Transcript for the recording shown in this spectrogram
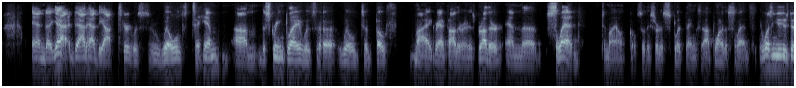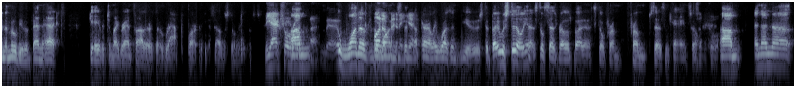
and uh, yeah, Dad had the Oscar. It was willed to him. Um, the screenplay was uh, willed to both my grandfather and his brother, and the sled to my uncle. So they sort of split things up. One of the sleds. It wasn't used in the movie, but Ben Hecht gave it to my grandfather at the wrap party. That's how the story goes. The actual um, one of the one ones of many, that yeah. apparently wasn't used, but it was still, you know, it still says Rosebud, and it's still from from Citizen Kane. So, so cool. um, and then uh,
